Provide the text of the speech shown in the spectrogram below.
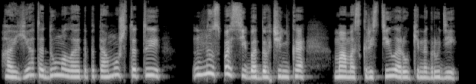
«А я-то думала, это потому, что ты...» «Ну, спасибо, доченька», — мама скрестила руки на груди.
